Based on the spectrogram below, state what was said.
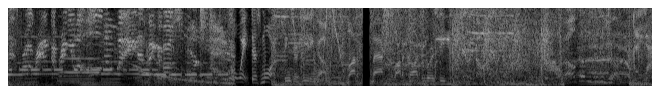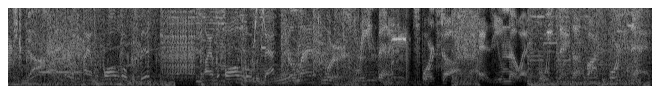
this program to bring you a whole new way to think about sports. Oh wait, there's more. Things are heating up. A lot of smack, a lot of controversy. Welcome to the jungle. I am all over this. I am all over that. The last word, reinventing sports talk as you know it. Weeknights on Fox Sports Net.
